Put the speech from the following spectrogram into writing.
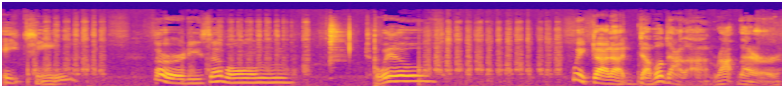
18, 37, 12. We got a double dollar right there.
